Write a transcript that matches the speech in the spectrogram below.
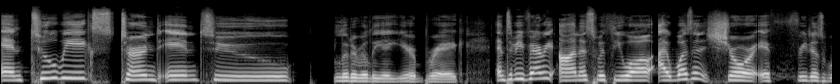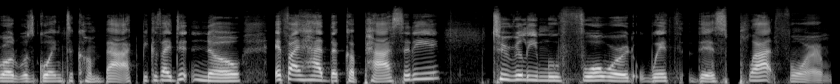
And two weeks turned into literally a year break. And to be very honest with you all, I wasn't sure if Frida's World was going to come back because I didn't know if I had the capacity to really move forward with this platform.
